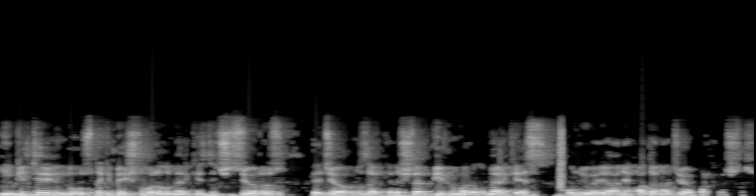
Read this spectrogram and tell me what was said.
İngiltere'nin doğusundaki 5 numaralı merkezde çiziyoruz. Ve cevabımız arkadaşlar 1 numaralı merkez oluyor. Yani Adana cevap arkadaşlar.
